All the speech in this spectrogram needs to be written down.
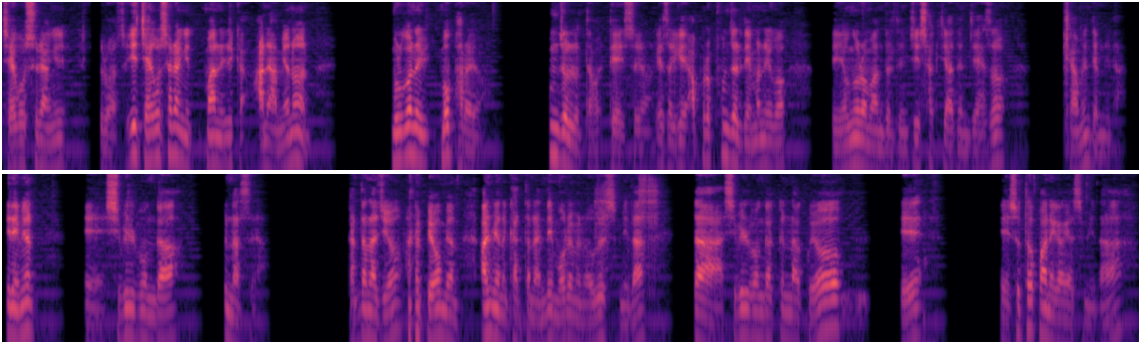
재고 수량이 이렇게 들어왔어요. 이 재고 수량만 이렇게 안 하면은 물건을 못 팔아요. 품절로 다- 되어 있어요. 그래서 이게 앞으로 품절이 되면 이거 영어로 만들든지 삭제하든지 해서 이렇게 하면 됩니다. 이러면 11분가 끝났어요. 간단하죠? 배우면 알면 간단한데 모르면 어렵습니다. 자, 11번가 끝났고요. 예, 예, 스톱판에 가겠습니다.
